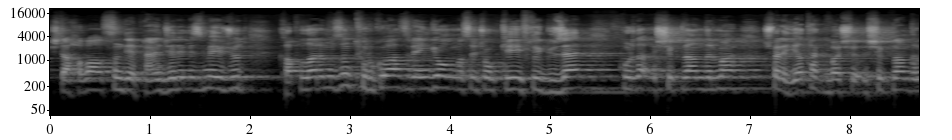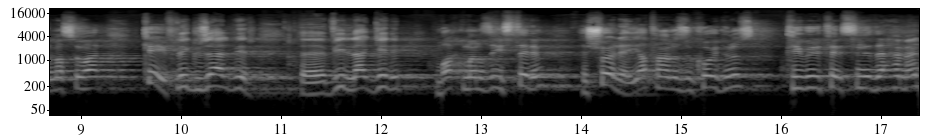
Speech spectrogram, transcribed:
İşte hava alsın diye penceremiz mevcut. Kapılarımızın turkuaz rengi olması çok keyifli, güzel. Burada ışıklandırma, şöyle yatak başı ışıklandırması var. Keyifli, güzel bir e, villa gelip bakmanızı isterim. E, Şöyle yatağınızı koydunuz. TV ünitesini de hemen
